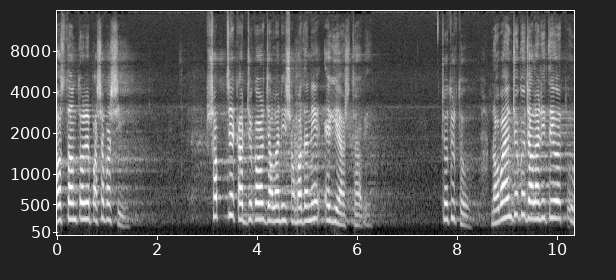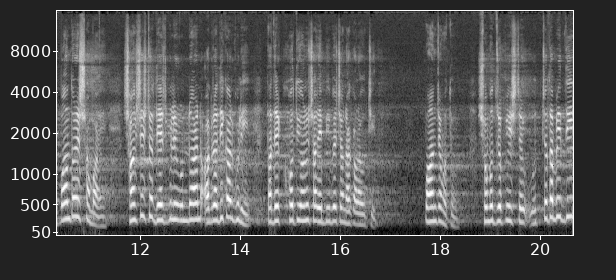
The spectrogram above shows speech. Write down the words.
হস্তান্তরের পাশাপাশি সবচেয়ে কার্যকর জ্বালানি সমাধানে এগিয়ে আসতে হবে। চতুর্থ, নবায়নযোগ্য জ্বালানিতে রূপান্তরের সময় সংশ্লিষ্ট দেশগুলির উন্নয়ন অগ্রাধিকারগুলি তাদের ক্ষতি অনুসারে বিবেচনা করা উচিত। পঞ্চমত সমুদ্রপৃষ্ঠের উচ্চতা বৃদ্ধি,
